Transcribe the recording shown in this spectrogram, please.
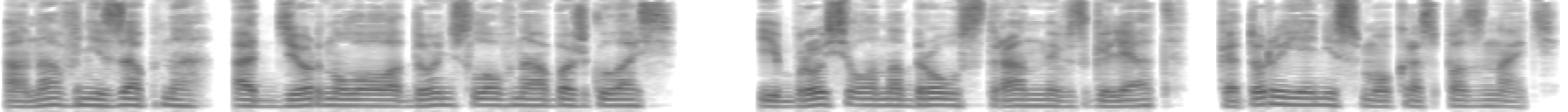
Она внезапно отдернула ладонь, словно обожглась, и бросила на Дроу странный взгляд, который я не смог распознать.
